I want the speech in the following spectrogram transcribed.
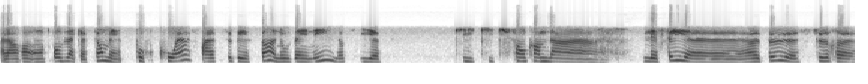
Alors, on, on se pose la question, mais pourquoi faire subir ça à nos aînés là, qui, euh, qui, qui, qui sont comme dans laissés euh, un peu sur euh,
